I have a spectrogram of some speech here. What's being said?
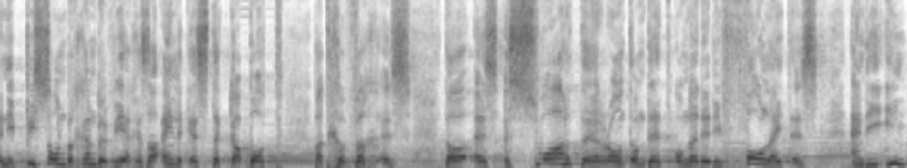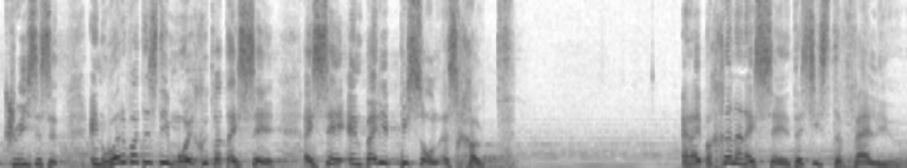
in die pison begin beweeg, is daar eintlik 'n stuk kabot wat gewig is. Daar is 'n swaarte rondom dit omdat dit die volheid is and he increases it. En hoor wat is die mooi goed wat hy sê? Hy sê en by die pison is goud. En hy begin en hy sê this is the value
